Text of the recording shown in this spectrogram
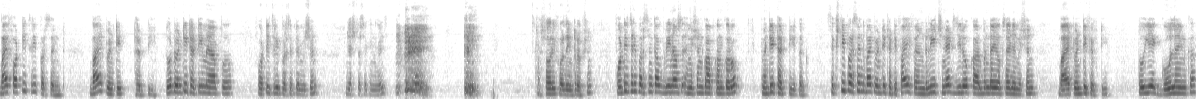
by forty three percent by twenty thirty तो ट्वेंटी थर्टी में आप forty three percent emission just a second guys sorry for the interruption 43 percent of green house emission को आप कम करो 2030 तक। 60 percent by 2035 and reach net zero carbon dioxide emission by 2050 तो ये गोल है इनका।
